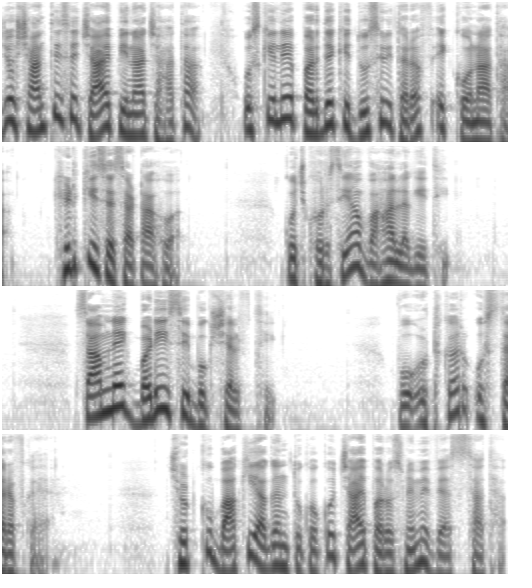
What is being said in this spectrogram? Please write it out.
जो शांति से चाय पीना चाहता, उसके लिए पर्दे की दूसरी तरफ़ एक कोना था। खिड़की से सटा हुआ। कुछ कुर्सियाँ वहाँ लगी थी। सामने एक बड़ी सी बुक शेल्फ थी। वो उठकर उस तरफ़ गया। छुटकू बाकी आगंतुकों को चाय परोसने में व्यस्त था।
